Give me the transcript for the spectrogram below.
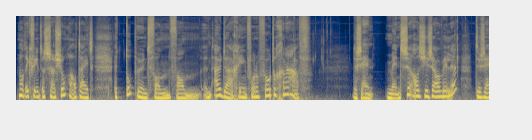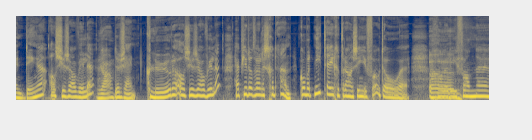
Want ik vind een station altijd het toppunt van, van een uitdaging voor een fotograaf. Er zijn mensen als je zou willen. Er zijn dingen als je zou willen. Ja. Er zijn kleuren als je zou willen. Heb je dat wel eens gedaan? Kom het niet tegen trouwens in je fotogalerie Ehm. van... eh,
